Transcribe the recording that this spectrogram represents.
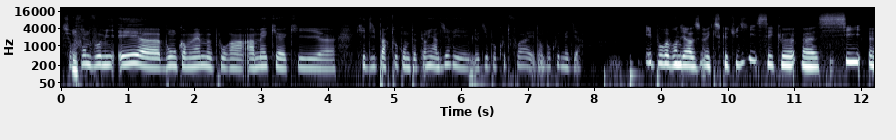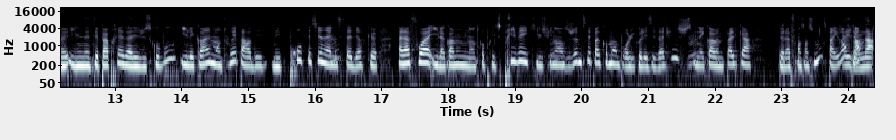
sur fond de vomi. Et euh, bon, quand même, pour un, un mec euh, qui, euh, qui dit partout qu'on ne peut plus rien dire, il le dit beaucoup de fois et dans beaucoup de médias. Et pour rebondir avec ce que tu dis, c'est que euh, si euh, il n'était pas prêt d'aller jusqu'au bout, il est quand même entouré par des, des professionnels. C'est-à-dire que à la fois, il a quand même une entreprise privée qu'il finance, je ne sais pas comment, pour lui coller ses affiches, ce qui n'est quand même pas le cas de la France Insoumise, par exemple. Et il y hein. en a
